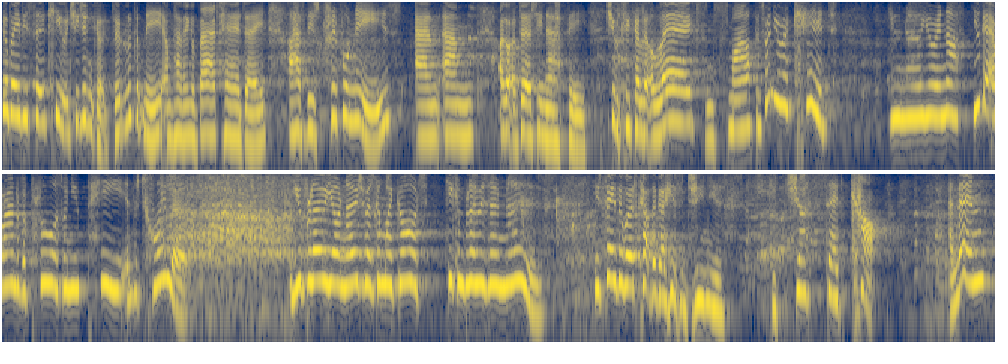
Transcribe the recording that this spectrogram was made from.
your baby's so cute. And she didn't go, don't look at me, I'm having a bad hair day. I have these triple knees and um, I got a dirty nappy. She would kick her little legs and smile, because when you're a kid, you know you're enough. You get a round of applause when you pee in the toilet. You blow your nose, you go, oh my God, he can blow his own nose. You say the word cup, they go, he's a genius. He just said cup. And then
